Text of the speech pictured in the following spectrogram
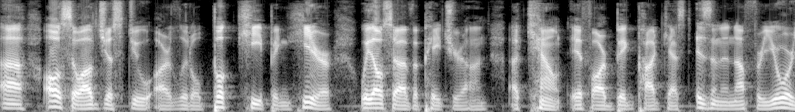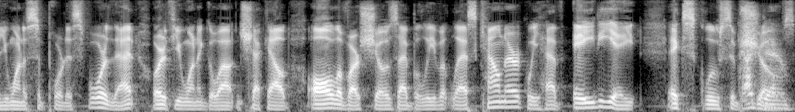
Uh, also, I'll just do our little bookkeeping here. We also have a Patreon account. If our big podcast isn't enough for you, or you want to support us for that, or if you want to go out and check out all of our shows, I believe at last count, Eric, we have 88 exclusive Goddamn. shows.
